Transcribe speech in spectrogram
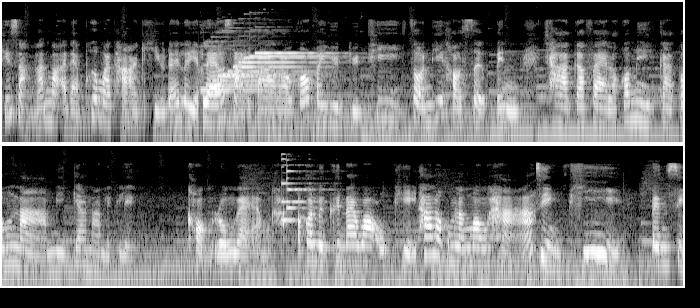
ที่สามารถมาอัดแอปเพื่อมาทาคิ้วได้เลย แล้วสายตาเราก็ไปหยุดอยู่ที่โซนที่เขาเสิร์ฟเป็นชากาแฟ แล้วก็มีกาต้มน้ำมีแก้วน้ำเล็กๆ ของโรงแรมค่ะ แล้วก็นึกขึ้นได้ว่าโอเค ถ้าเรากำลังมองหาสิ่งที่เป็นสี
